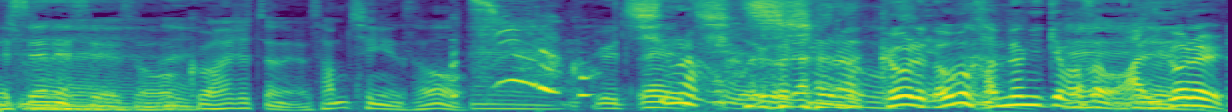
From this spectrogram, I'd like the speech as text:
SNS에서 네, 네. 그거 하셨잖아요. 3층에서 치우라고? 이거 치우라고 치우라고 그거를 너무 감명 깊게 봐서 네, 아 네. 이거를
